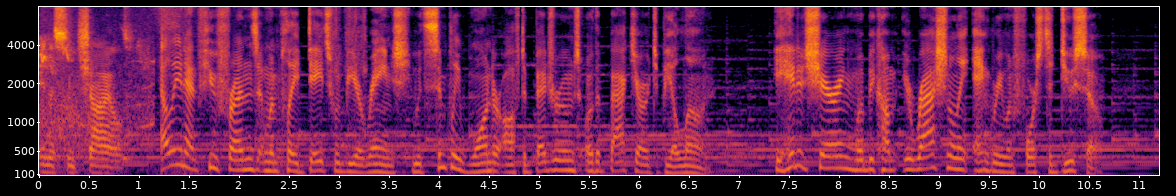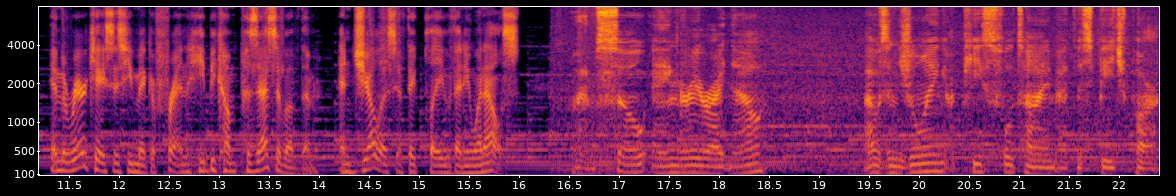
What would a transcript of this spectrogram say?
innocent child. Elliot had few friends, and when play dates would be arranged, he would simply wander off to bedrooms or the backyard to be alone. He hated sharing and would become irrationally angry when forced to do so. In the rare cases he'd make a friend, he'd become possessive of them and jealous if they play with anyone else. I'm so angry right now. I was enjoying a peaceful time at this beach park,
